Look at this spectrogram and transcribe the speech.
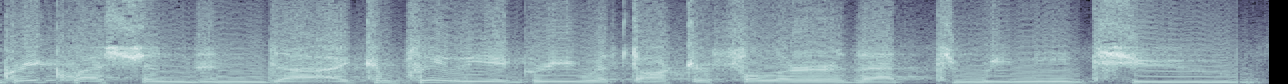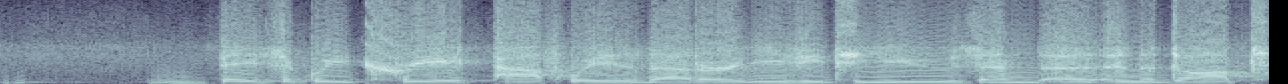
great question, and uh, I completely agree with Dr. Fuller that we need to basically create pathways that are easy to use and, uh, and adopt.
